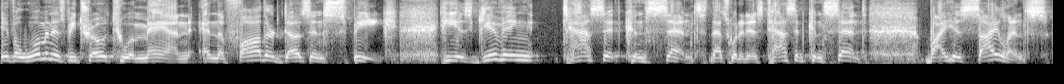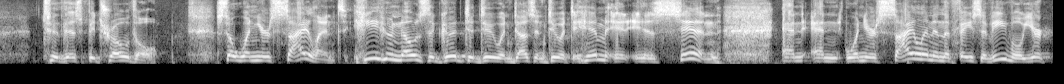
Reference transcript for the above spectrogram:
if a woman is betrothed to a man and the father doesn't speak, he is giving tacit consent. That's what it is tacit consent by his silence to this betrothal. So when you're silent, he who knows the good to do and doesn't do it, to him it is sin. And and when you're silent in the face of evil, you're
